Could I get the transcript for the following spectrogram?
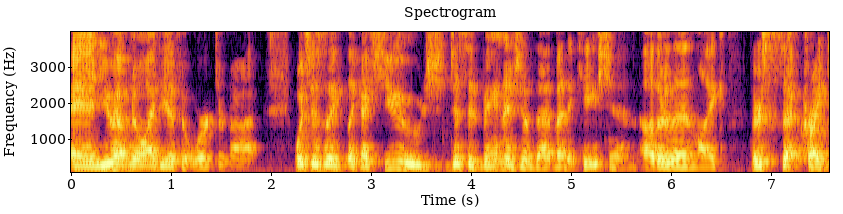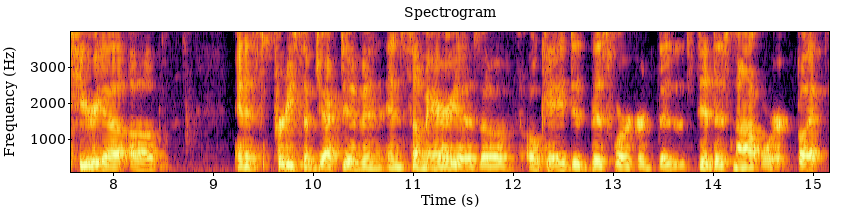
and you have no idea if it worked or not, which is a, like a huge disadvantage of that medication, other than like there's set criteria of, and it's pretty subjective in, in some areas of, okay, did this work or did this not work? But,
